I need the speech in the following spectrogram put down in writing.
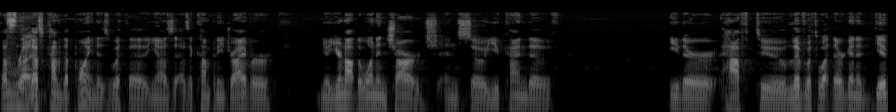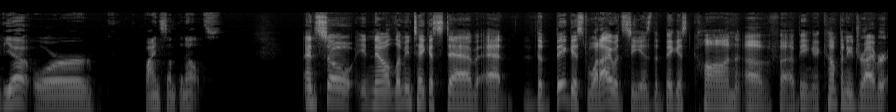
That's right. the, that's kind of the point. Is with a you know as, as a company driver, you know you're not the one in charge and so you kind of either have to live with what they're going to give you or find something else. And so now let me take a stab at the biggest, what I would see as the biggest con of uh, being a company driver,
